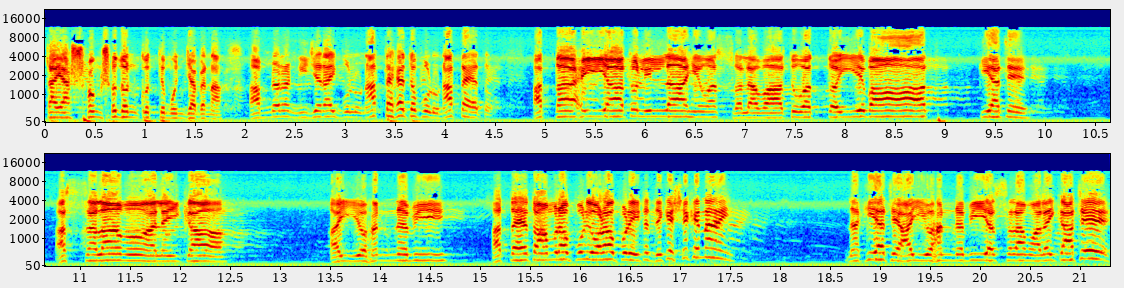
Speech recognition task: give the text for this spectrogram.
তাই আর সংশোধন করতে মন যাবে না। আপনারা নিজেরাই বলুন, আত্মাহাত পড়ুন, আত্মাহাত। কি আছে? আসসালামু আমরাও পড়ি, ওরাও পড়ে, এটা দেখে শেখে নাই? নাকি আছে? আইয়ুহান নবী, আসসালামু আলাইকা আছে?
